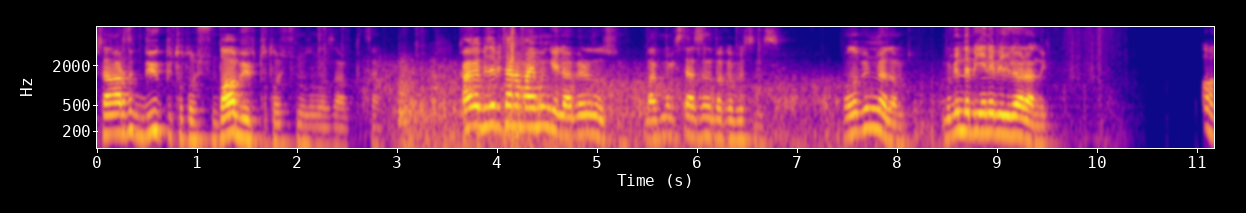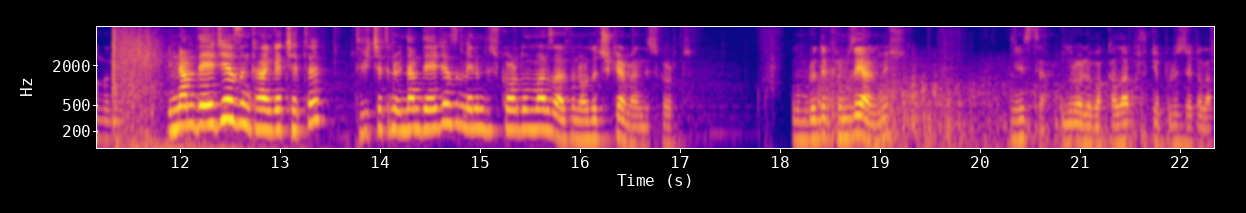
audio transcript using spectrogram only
sen artık büyük bir totoşsun. Daha büyük totoşsun o zaman artık sen. Kanka bize bir tane maymun geliyor haberiniz olsun. Bakmak isterseniz bakabilirsiniz. Onu bilmiyordum. Bugün de bir yeni bilgi öğrendik. Ananı. Ünlem DC yazın kanka chat'e. Twitch chat'ine ünlem DC yazın. Benim Discord'um var zaten. Orada çıkıyor hemen Discord. Oğlum buraya da kırmızı gelmiş. Neyse. Olur öyle bakallar. Türkiye polis yakalar.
